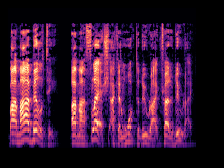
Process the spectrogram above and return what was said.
by my ability, by my flesh. I can want to do right, try to do right,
